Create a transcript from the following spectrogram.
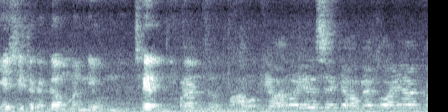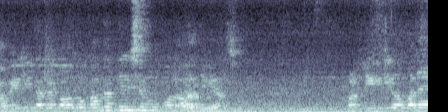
એસી ટકા ગામમાં નીમ છે જ નહીં. મારો કહેવાનો એ છે કે અમે તો અહીંયા કમિટી તમે કહો તો પંદર દિવસે હું બોલાવવા તૈયાર છું. પણ ટીડીઓ મને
